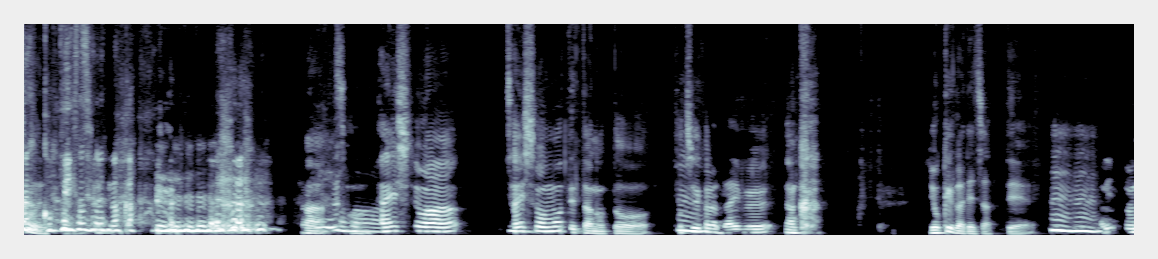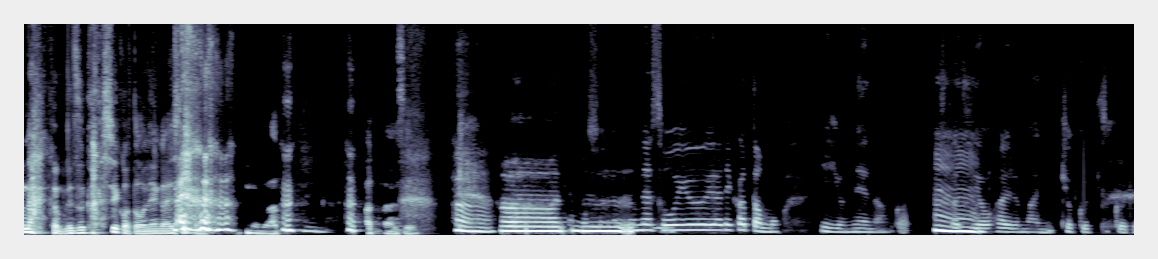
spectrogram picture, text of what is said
そうです。コピーするのが。最初は最初思ってたのと、途中からだいぶなんか欲が出ちゃってうんうん割となんか難しいことをお願いしてたのがあうんあったんですよ。うんああ、でもそれもね、そういうやり方もいいよね。なんかうんスタジオ入る前に曲作る、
